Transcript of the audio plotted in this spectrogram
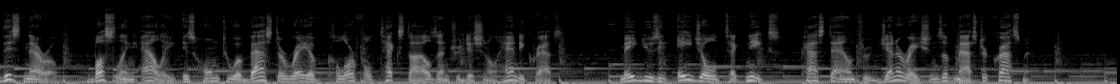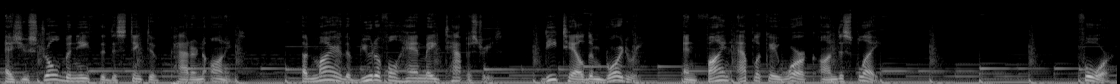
this narrow, bustling alley is home to a vast array of colorful textiles and traditional handicrafts made using age-old techniques passed down through generations of master craftsmen. As you stroll beneath the distinctive patterned awnings, admire the beautiful handmade tapestries, detailed embroidery, and fine applique work on display. 4.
